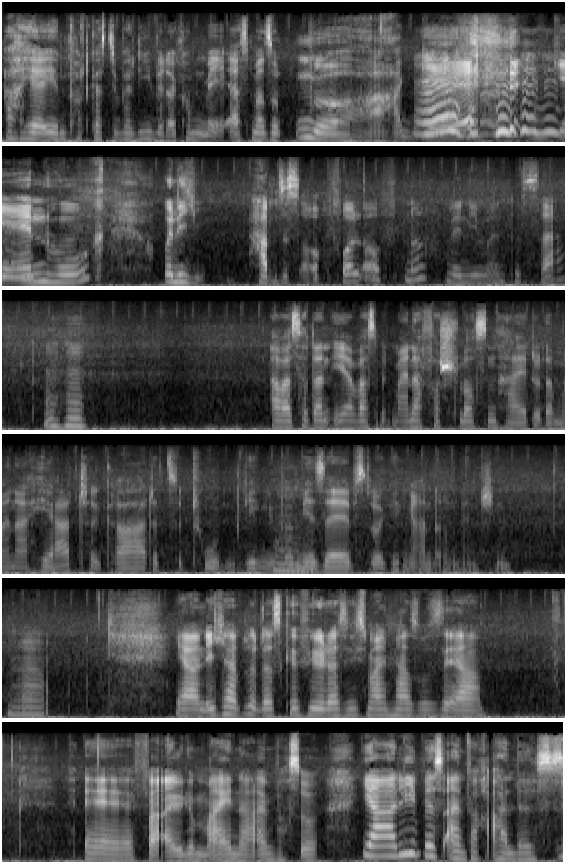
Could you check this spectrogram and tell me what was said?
ach ja, ihr Podcast über Liebe, da kommt mir erstmal so ein oh, Gähn hoch. Und ich habe das auch voll oft noch, wenn jemand das sagt. Mhm. Aber es hat dann eher was mit meiner Verschlossenheit oder meiner Härte gerade zu tun gegenüber Mhm. mir selbst oder gegen anderen Menschen. Ja. ja, und ich habe so das Gefühl, dass ich es manchmal so sehr äh, verallgemeine. Einfach so, ja, Liebe ist einfach alles.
